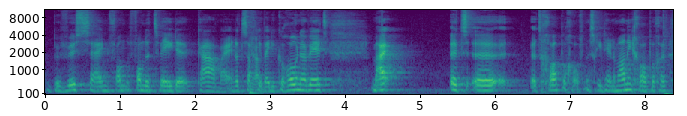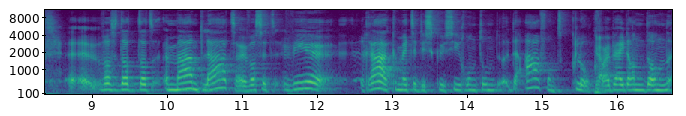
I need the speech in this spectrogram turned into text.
bewustzijn van, van de Tweede Kamer. En dat zag Ja. je bij die coronawet. Maar het, eh, het grappige, of misschien helemaal niet grappige, eh, was dat, dat een maand later was het weer raak met de discussie rondom de, de avondklok. Ja. Waarbij dan, dan eh,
